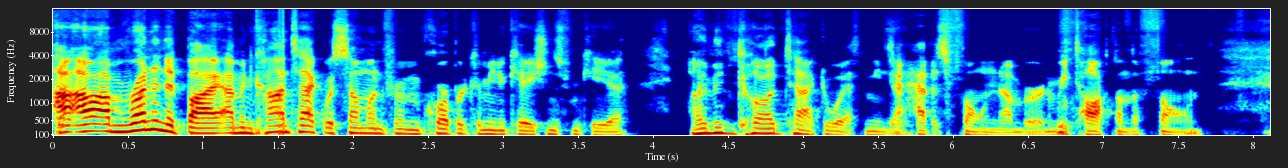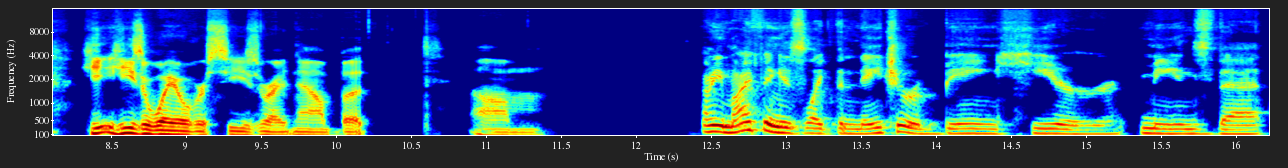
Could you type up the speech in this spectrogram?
I, I'm running it by. I'm in contact with someone from corporate communications from Kia. I'm in contact with means I have his phone number and we talked on the phone. He he's away overseas right now, but um, I mean, my thing is like the nature of being here means that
